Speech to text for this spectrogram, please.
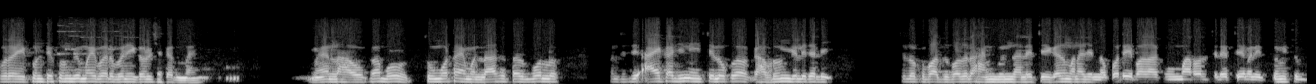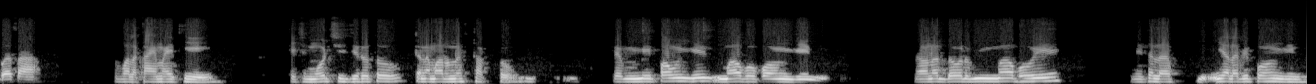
पुरं इकून टिकून बी माझी बरोबरी करू शकत नाही. म्हणाला म्हणलं हाव का भाऊ? तू मोठा आहे म्हणलं असं तर बोललो. पण ते ऐकायची नाही ते लोक घाबरून गेले त्याला. ते लोक बाजूबाजूला हानगुन झाले. ते गज म्हणाले नको रे बाळा तू मारवाल त्याला ते म्हणे तुम्ही चुप बसा. तुम्हाला काय माहिती आहे? त्याची मोडशी जिरवतो त्याला मारूनच टाकतो. तर मी पाहून घेईन मा भाऊ पाहून घेईन. नवनाथ दौड मा भाऊ आहे मी त्याला याला बी पाहून घेईन.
